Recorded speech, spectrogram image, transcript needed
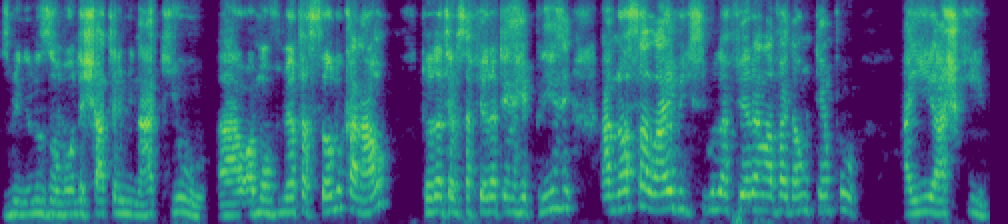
Os meninos não vão deixar terminar aqui o, a, a movimentação do canal. Toda terça-feira tem a reprise. A nossa live de segunda-feira ela vai dar um tempo aí, acho que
